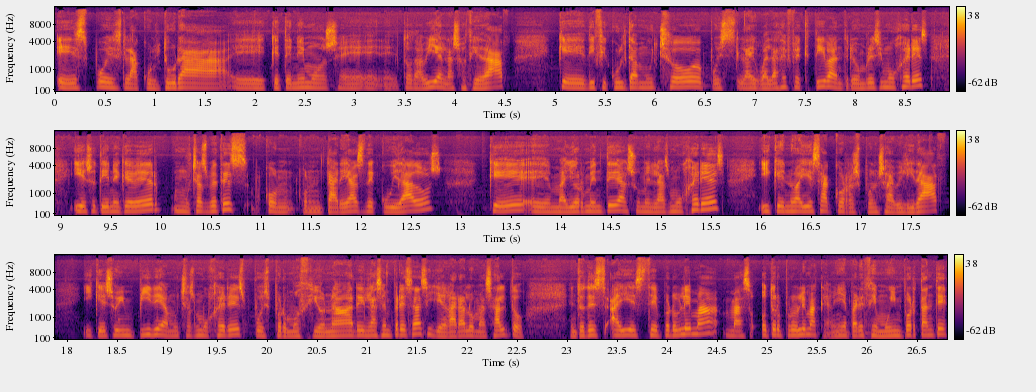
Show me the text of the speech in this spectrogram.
es pues la cultura eh, que tenemos eh, todavía en la sociedad que dificulta mucho pues la igualdad efectiva entre hombres y mujeres. Y eso tiene que ver muchas veces con, con tareas de cuidados que eh, mayormente asumen las mujeres y que no hay esa corresponsabilidad y que eso impide a muchas mujeres pues promocionar en las empresas y llegar a lo más alto. Entonces hay este problema, más otro problema que a mí me parece muy importante,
